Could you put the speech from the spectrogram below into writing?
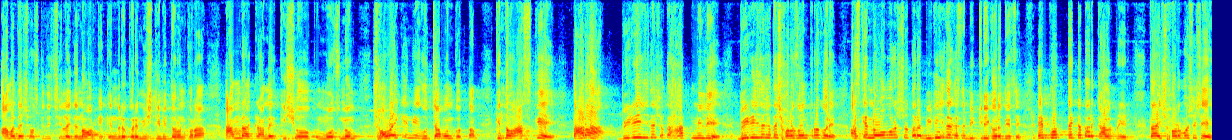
আমাদের সংস্কৃতি ছিল যে নবাবকে কেন্দ্র করে মিষ্টি বিতরণ করা, আমরা গ্রামের কৃষক, মজলুম সবাইকে নিয়ে উদযাপন করতাম। কিন্তু আজকে তারা ব্রিটিশদের সাথে হাত মিলিয়ে, ব্রিটিশদের সাথে ষড়যন্ত্র করে, আজকে নববর্ষ তারা ব্রিটিশদের কাছে বিক্রি করে দিয়েছে। এই প্রত্যেকটা তার কালপ্রিট। তাই সর্বশেষে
